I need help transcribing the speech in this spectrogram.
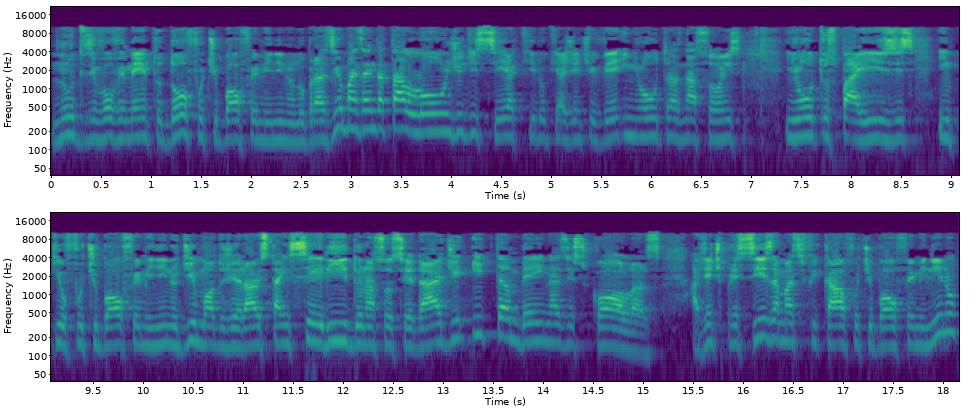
no desenvolvimento do futebol feminino no Brasil, mas ainda está longe de ser aquilo que a gente vê em outras nações, em outros países em que o futebol feminino, de modo geral, está inserido na sociedade e também nas escolas. A gente precisa massificar o futebol feminino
